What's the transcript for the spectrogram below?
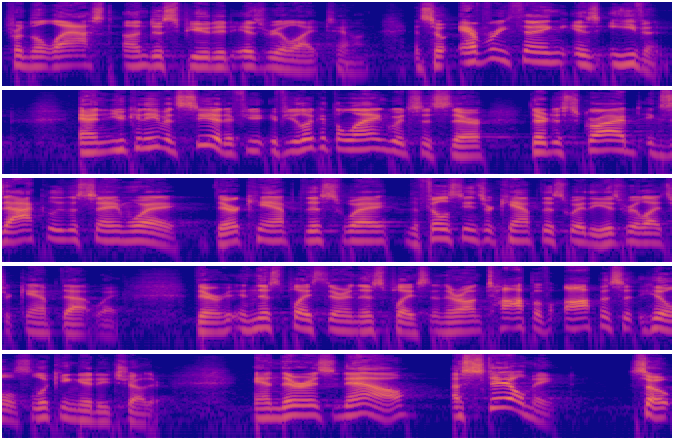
from the last undisputed Israelite town. And so everything is even. And you can even see it if you, if you look at the language that's there, they're described exactly the same way. They're camped this way. The Philistines are camped this way. The Israelites are camped that way. They're in this place, they're in this place, and they're on top of opposite hills looking at each other. And there is now a stalemate. So,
